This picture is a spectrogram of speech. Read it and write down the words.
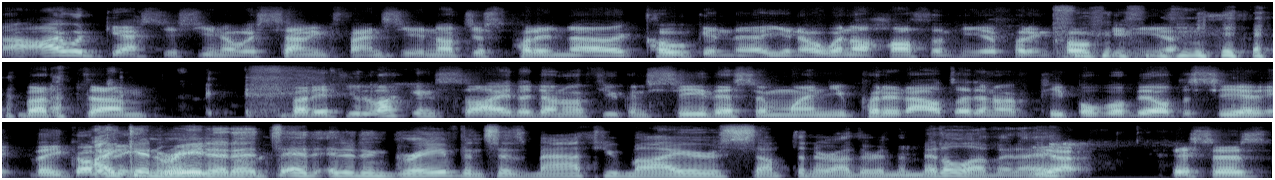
I would guess just you know it's something fancy. You're not just putting uh, Coke in there. You know, we're not Hotham here putting Coke in here. yeah. But um, but if you look inside, I don't know if you can see this, and when you put it out, I don't know if people will be able to see it. They got. It I can read it. It's it, it, engraved and says Matthew Myers something or other in the middle of it. Eh? Yeah, this is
